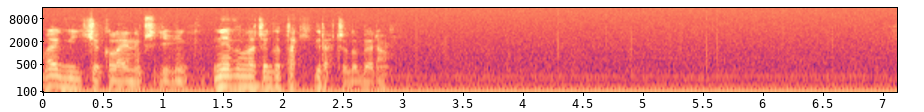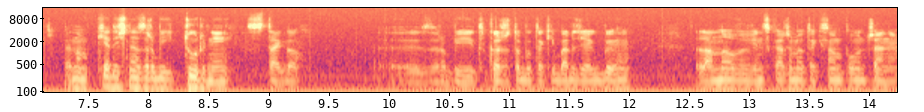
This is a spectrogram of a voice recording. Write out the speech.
No jak widzicie, kolejny przeciwnik. Nie wiem dlaczego taki gracze dobiera. Będą kiedyś nas zrobili turniej z tego. Yy, zrobili, tylko że to był taki bardziej jakby lanowy, więc każdy miał takie samo połączenie.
